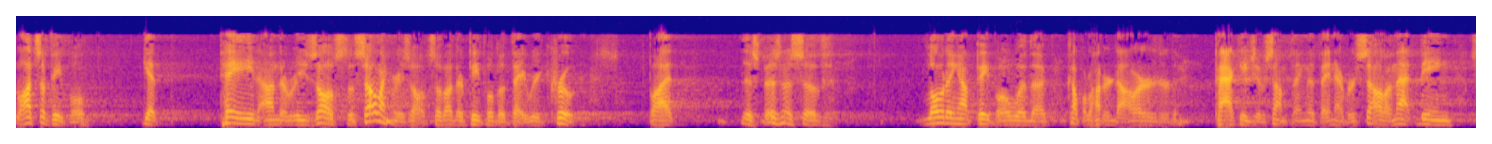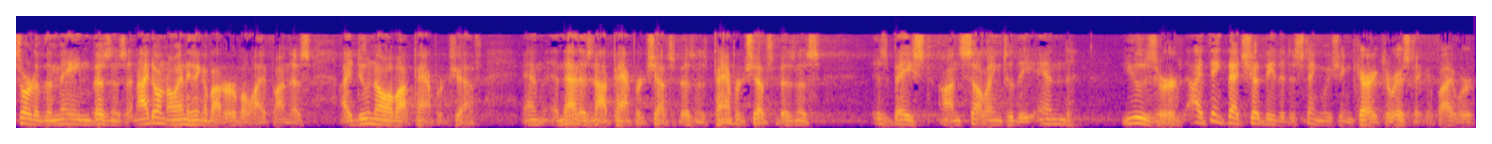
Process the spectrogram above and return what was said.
lots of people, get paid on the results, the selling results of other people that they recruit. But this business of loading up people with a couple hundred dollars or the package of something that they never sell, and that being sort of the main business. And I don't know anything about Herbalife on this. I do know about Pampered Chef, and, and that is not Pampered Chef's business. Pampered Chef's business is based on selling to the end user. I think that should be the distinguishing characteristic. If I were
